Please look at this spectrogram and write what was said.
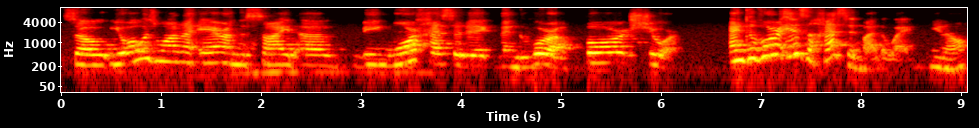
So you always want to err on the side of being more chesedic than gevura, for sure. And gevura is a chesed, by the way. You know,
